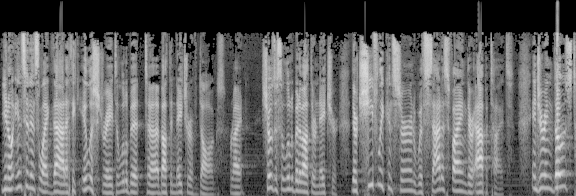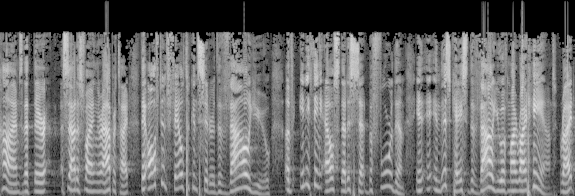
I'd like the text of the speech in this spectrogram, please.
You know, incidents like that, I think, illustrate a little bit uh, about the nature of dogs, right? Shows us a little bit about their nature. They're chiefly concerned with satisfying their appetites. And during those times that they're satisfying their appetite, they often fail to consider the value of anything else that is set before them. In, in, this case, the value of my right hand, right?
